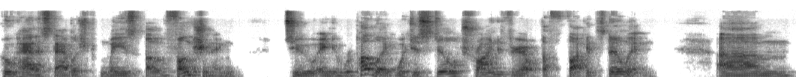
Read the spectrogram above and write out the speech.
who had established ways of functioning, to a new republic, which is still trying to figure out what the fuck it's doing. Um,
